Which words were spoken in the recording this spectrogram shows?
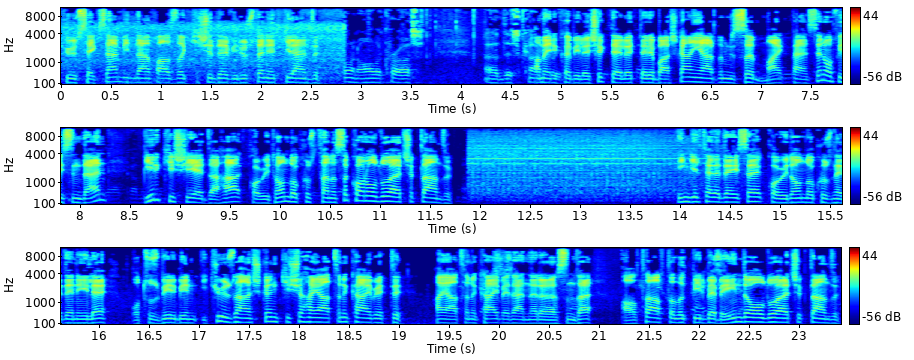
280 binden fazla kişi de virüsten etkilendi. Amerika Birleşik Devletleri Başkan Yardımcısı Mike Pence'in ofisinden bir kişiye daha COVID-19 tanısı konulduğu açıklandı. İngiltere'de ise COVID-19 nedeniyle 31.200'ü aşkın kişi hayatını kaybetti. Hayatını kaybedenler arasında 6 haftalık bir bebeğin de olduğu açıklandı.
